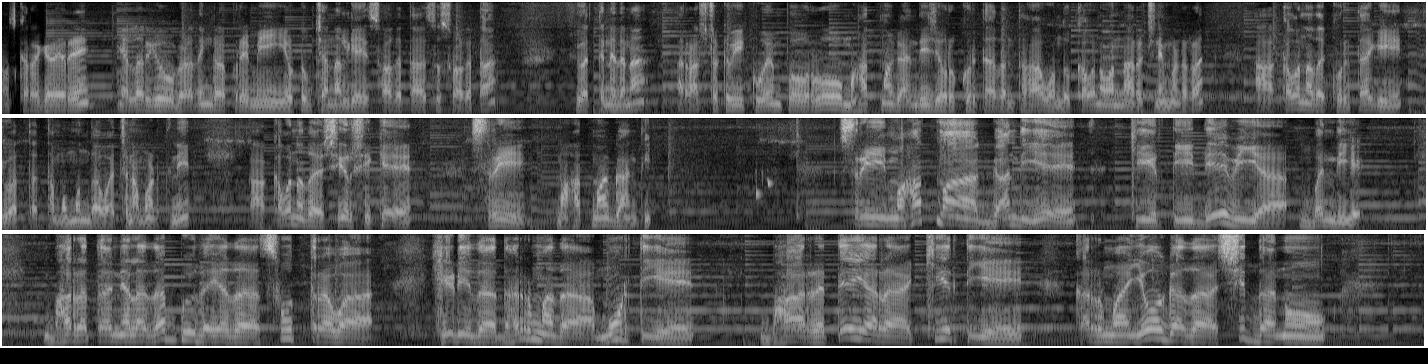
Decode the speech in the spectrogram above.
ನಮಸ್ಕಾರ ಗೆಳೆಯರೇ, ಎಲ್ಲರಿಗೂ ಬೆಳದಿಂಗಳ ಪ್ರೇಮಿ ಯೂಟ್ಯೂಬ್ ಚಾನಲ್ಗೆ ಸ್ವಾಗತ, ಸುಸ್ವಾಗತ. ಇವತ್ತಿನ ದಿನ ರಾಷ್ಟ್ರಕವಿ ಕುವೆಂಪು ಅವರು, ಮಹಾತ್ಮ ಗಾಂಧೀಜಿಯವರ ಕುರಿತಾದಂತಹ ಒಂದು ಕವನವನ್ನು ರಚನೆ ಮಾಡ್ಯಾರ. ಆ ಕವನದ ಕುರಿತಾಗಿ ಇವತ್ತು ತಮ್ಮ ಮುಂದೆ ವಾಚನ ಮಾಡ್ತೀನಿ. ಆ ಕವನದ ಶೀರ್ಷಿಕೆ, ಶ್ರೀ ಮಹಾತ್ಮ ಗಾಂಧಿ. ಶ್ರೀ ಮಹಾತ್ಮ ಗಾಂಧಿಯೇ ಕೀರ್ತಿ ದೇವಿಯ ಬಂದಿಯೇ. ಭರತ ನೆಲದ ಹೃದಯದ ಸೂತ್ರವ, ಹಿಡಿದ ಧರ್ಮದ ಮೂರ್ತಿಯೇ, ಭಾರತೀಯರ ಕೀರ್ತಿಯೇ, ಕರ್ಮಯೋಗದ ಸಿದ್ಧನು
